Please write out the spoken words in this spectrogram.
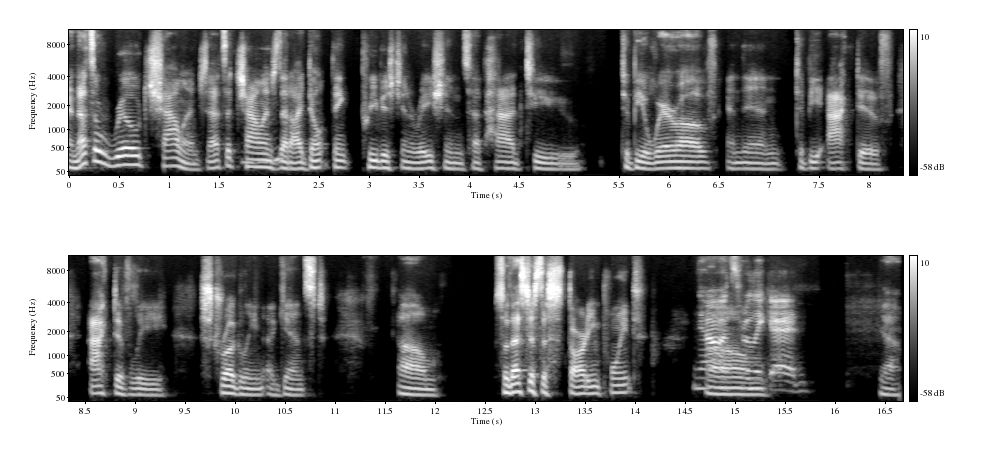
and that's a real challenge that's a challenge mm-hmm. that i don't think previous generations have had to to be aware of and then to be active actively struggling against um, so that's just a starting point. No, it's really um, good. Yeah.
